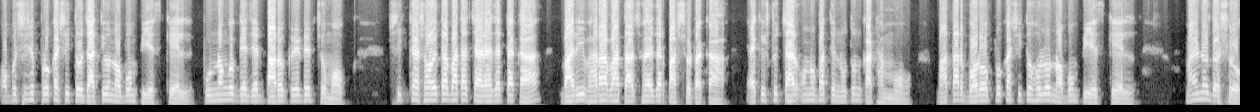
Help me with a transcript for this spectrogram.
অবশেষে প্রকাশিত জাতীয় নবম পিএসকেল স্কেল পূর্ণাঙ্গ গেজেট বারো গ্রেডের চমক। শিক্ষা সহায়তা ভাতা চার হাজার টাকা, বাড়ি ভাড়া ভাতা ছয় হাজার পাঁচশো টাকা এক ইস্টু চার অনুপাতে নতুন কাঠামো। ভাতার বড় প্রকাশিত হল নবম পি স্কেল মাননীয় দর্শক,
